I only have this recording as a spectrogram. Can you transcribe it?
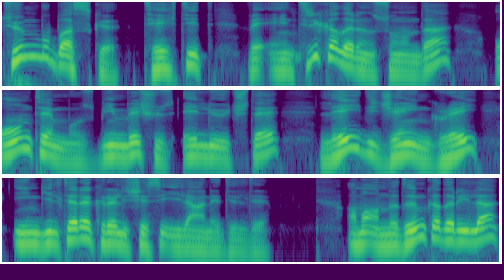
tüm bu baskı, tehdit ve entrikaların sonunda 10 Temmuz 1553'te Lady Jane Grey İngiltere Kraliçesi ilan edildi. Ama anladığım kadarıyla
